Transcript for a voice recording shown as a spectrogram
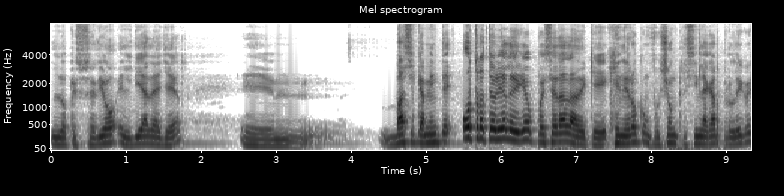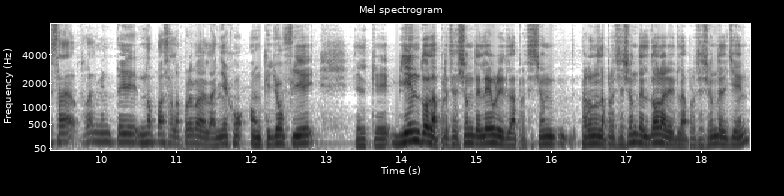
lo que sucedió el día de ayer. Em, básicamente, otra teoría le digo, pues era la de que generó confusión Christine Lagarde, pero le digo, esa realmente no pasa la prueba del añejo, aunque yo fui el que viendo la apreciación del euro y la apreciación, perdón, la apreciación del dólar y la apreciación del yen,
